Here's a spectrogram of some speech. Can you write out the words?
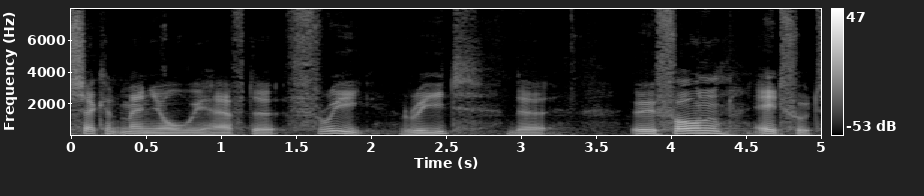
Second manual we have the free reed, the Euphone 8 foot.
